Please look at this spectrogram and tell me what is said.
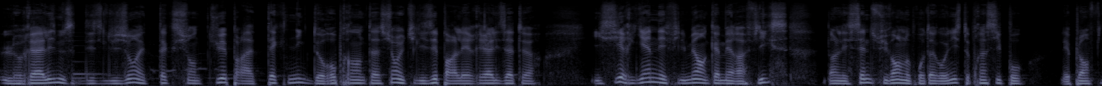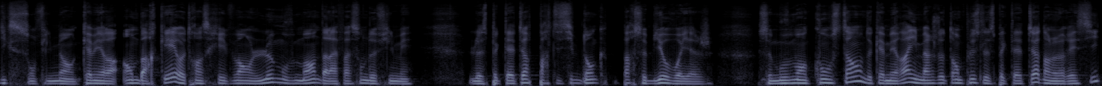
Le réalisme de cette désillusion est accentué par la technique de représentation utilisée par les réalisateurs. Ici, rien n'est filmé en caméra fixe dans les scènes suivant nos protagonistes principaux. Les plans fixes sont filmés en caméra embarquée, retranscrivant le mouvement dans la façon de filmer. Le spectateur participe donc par ce biais au voyage. Ce mouvement constant de caméra immerge d'autant plus le spectateur dans le récit,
